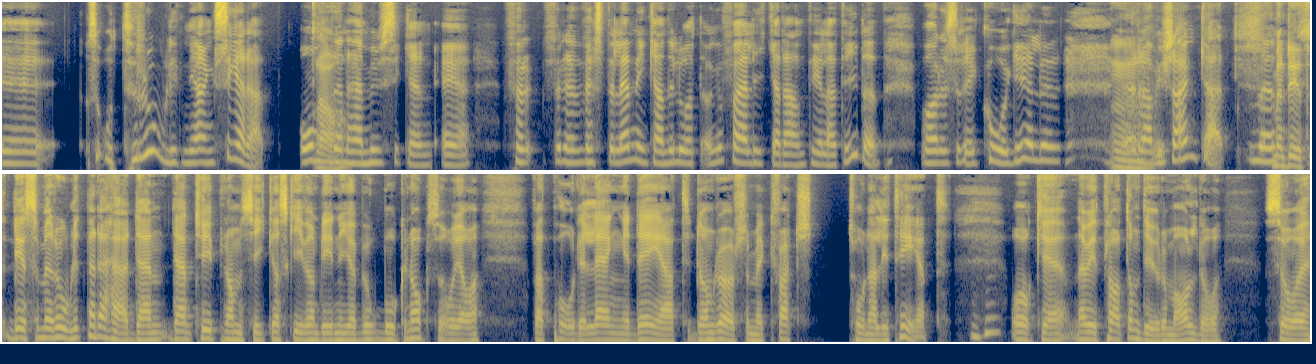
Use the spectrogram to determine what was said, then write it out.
eh, så otroligt nyanserat om ja. den här musikern är för, för en västerlänning kan det låta ungefär likadant hela tiden, vare sig det är KG eller mm. Ravi Shankar. Men, Men det, det som är roligt med det här, den, den typen av musik, jag skriver om det i nya boken också och jag har varit på det länge, det är att de rör sig med kvartstonalitet. Mm -hmm. Och eh, när vi pratar om dur och moll då, så eh,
